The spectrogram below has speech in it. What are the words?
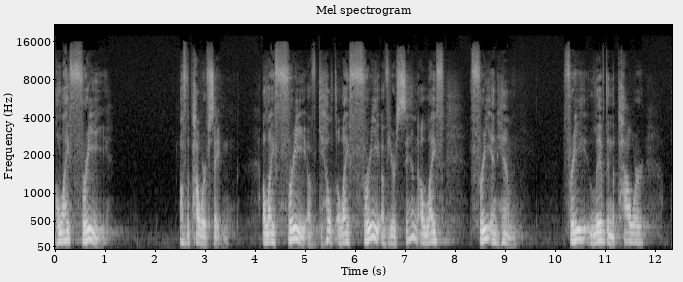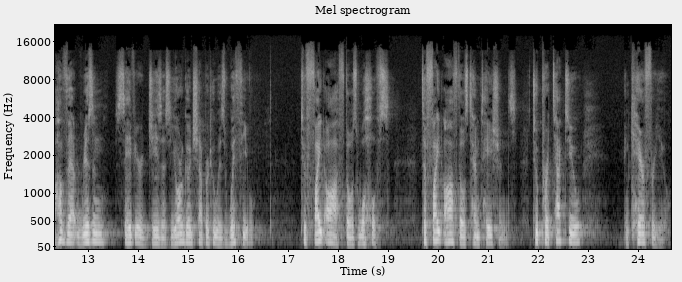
A life free of the power of Satan. A life free of guilt, a life free of your sin, a life free in him. Free lived in the power of that risen Savior Jesus, your good shepherd who is with you to fight off those wolves, to fight off those temptations, to protect you and care for you.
